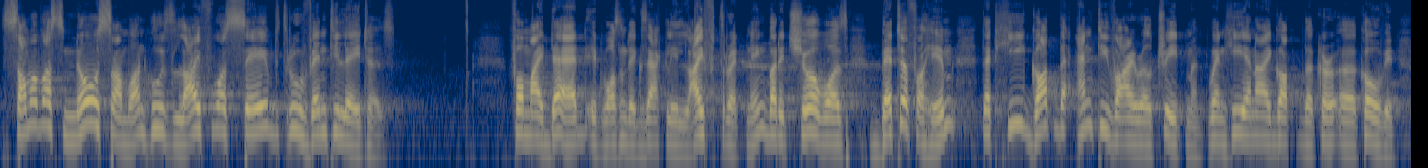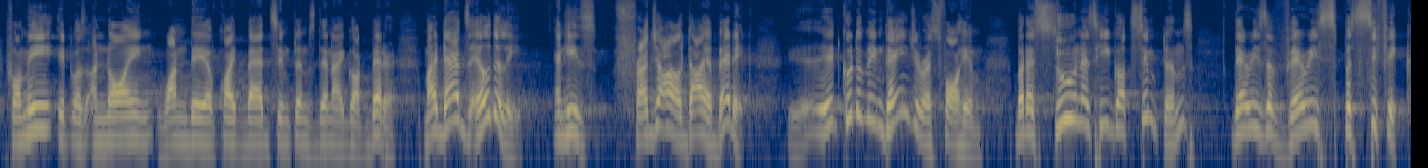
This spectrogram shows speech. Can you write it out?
some of us know someone whose life was saved through ventilators. For my dad, it wasn't exactly life threatening, but it sure was better for him that he got the antiviral treatment when he and I got the uh, COVID. For me, it was annoying, one day of quite bad symptoms, then I got better. My dad's elderly and he's fragile diabetic. It could have been dangerous for him. But as soon as he got symptoms, there is a very specific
